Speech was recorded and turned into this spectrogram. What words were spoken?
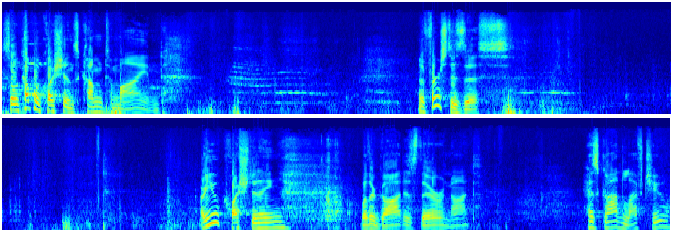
So, a couple of questions come to mind. The first is this Are you questioning whether God is there or not? Has God left you?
